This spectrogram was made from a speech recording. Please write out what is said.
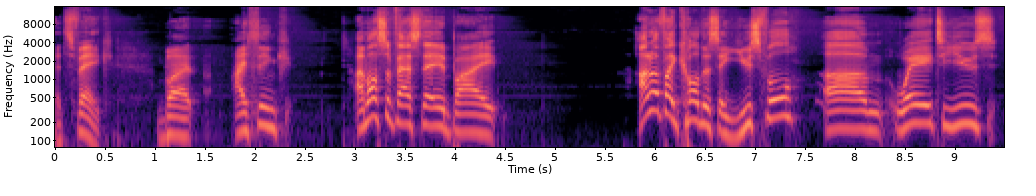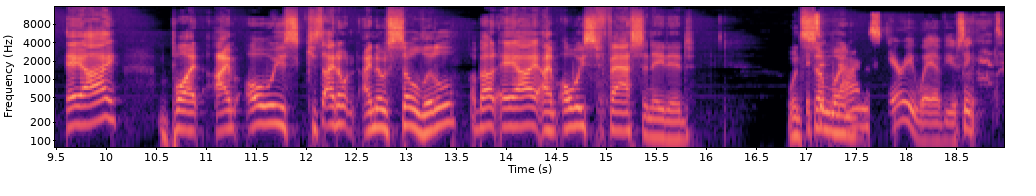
It's fake. But I think I'm also fascinated by I don't know if I'd call this a useful um way to use AI, but I'm always because I don't I know so little about AI. I'm always fascinated when It's someone a non-scary way of using it.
